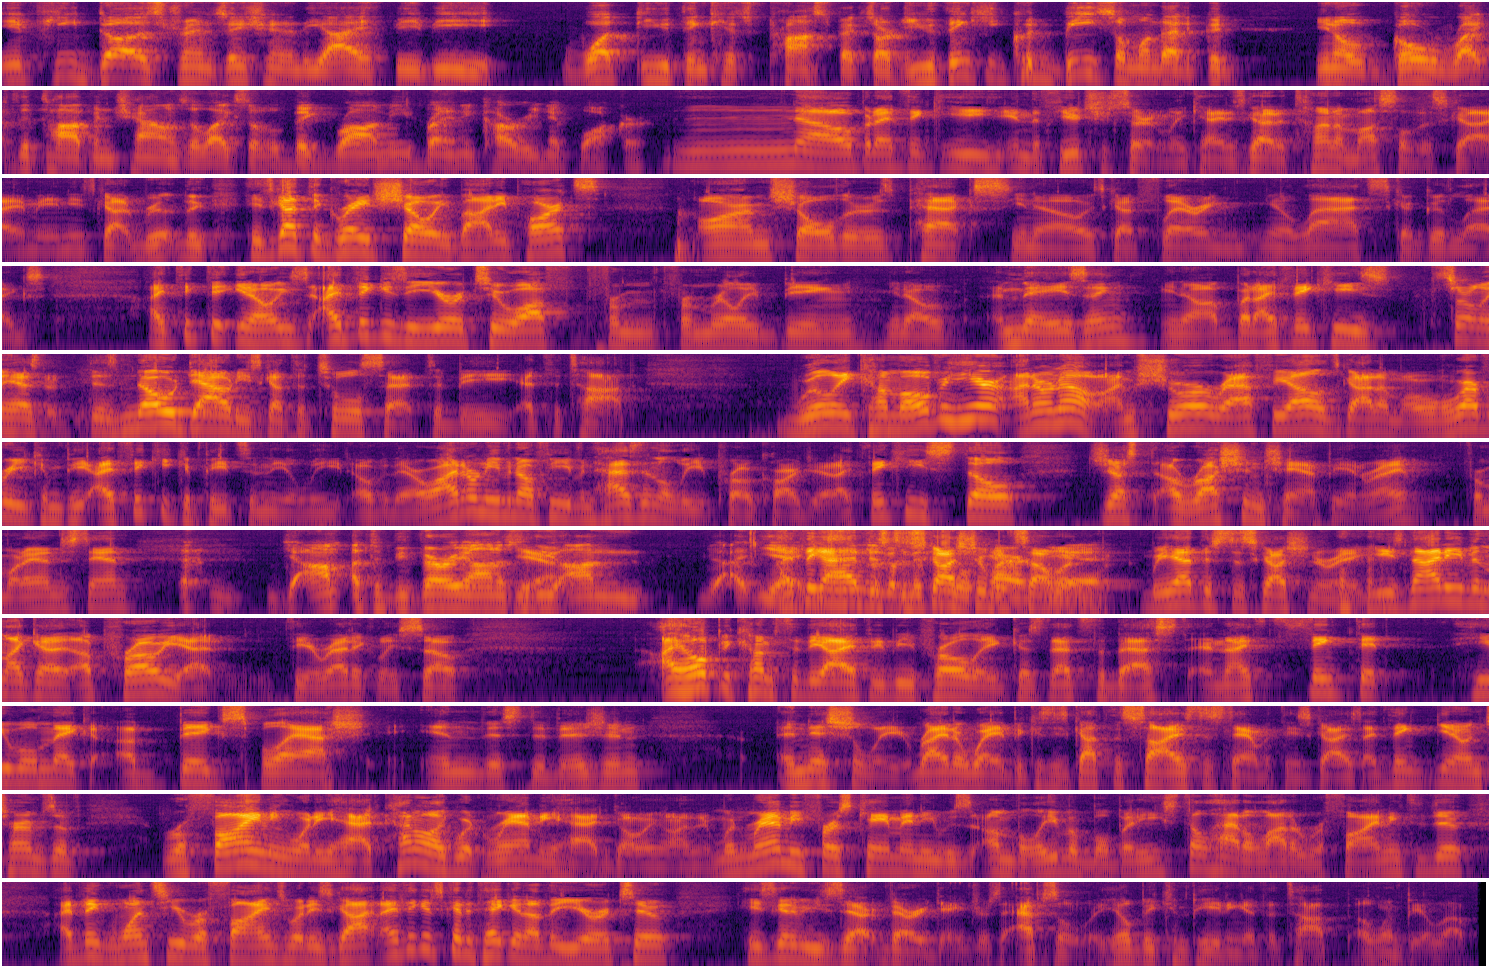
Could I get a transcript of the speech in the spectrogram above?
if he does transition in the IFBB, what do you think his prospects are? Do you think he could be someone that could, you know, go right to the top and challenge the likes of a big Ramy, Brandon Curry, Nick Walker? No, but I think he in the future certainly can. He's got a ton of muscle. This guy. I mean, he's got really, he's got the great showy body parts, arms, shoulders, pecs. You know, he's got flaring, you know, lats. He's got good legs. I think that you know he's. I think he's a year or two off from from really being you know amazing. You know, but I think he's certainly has. There's no doubt he's got the tool set to be at the top. Will he come over here? I don't know. I'm sure Rafael has got him, or whoever he compete. I think he competes in the elite over there. Or I don't even know if he even has an elite pro card yet. I think he's still just a Russian champion, right? From what I understand. Uh, yeah, uh, to be very honest yeah. with you, I'm yeah, I think I had this discussion with someone. Yeah. We had this discussion already. He's not even like a, a, pro yet, theoretically. So I hope he comes to the IFBB Pro League because that's the best. And I think that he will make a big splash in this division initially, right away, because he's got the size to stand with these guys. I think, you know, in terms of refining what he had, kind of like what Ramy had going on. When Ramy first came in, he was unbelievable, but he still had a lot of refining to do. I think once he refines what he's got, I think it's going to take another year or two he's going to be very dangerous. Absolutely. He'll be competing at the top Olympia level.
